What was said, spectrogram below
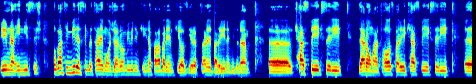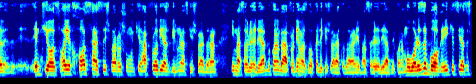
می‌بینیم نه این نیستش. خب وقتی می‌رسیم به ته ماجرا می‌بینیم که اینا فقط برای امتیاز گرفتن برای نمی‌دونم کسب یک سری درآمد هاست برای کسب یک سری امتیازهای خاص هستش براشون که افرادی از بیرون از کشور دارن این مسائل هدایت می‌کنن و افرادی هم از داخل کشور حتی دارن این مسائل هدایت می‌کنن مبارز واقعی کسی هستش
